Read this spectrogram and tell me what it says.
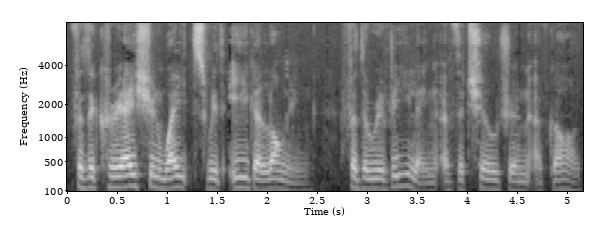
For the creation waits with eager longing for the revealing of the children of God.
